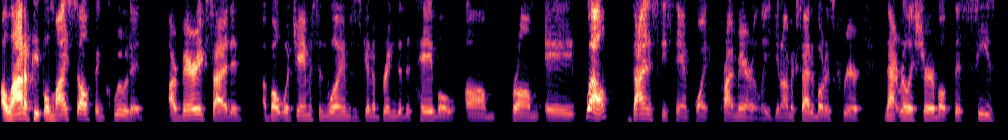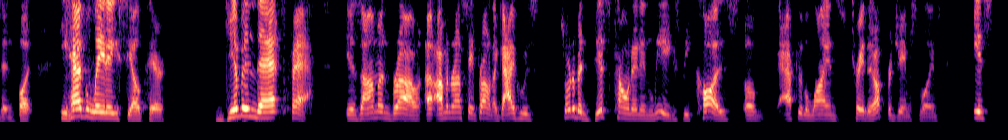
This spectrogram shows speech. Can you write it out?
A lot of people, myself included, are very excited about what Jameson Williams is going to bring to the table um, from a well dynasty standpoint, primarily. You know, I'm excited about his career. Not really sure about this season, but he had the late ACL tear. Given that fact, is Amon Brown, uh, Amon-Ra St. Brown, a guy who's sort of been discounted in leagues because of after the Lions traded up for James Williams. Is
